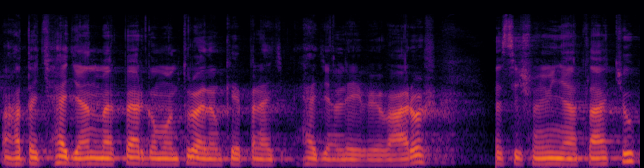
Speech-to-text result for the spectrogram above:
hát egy hegyen, mert Pergamon tulajdonképpen egy hegyen lévő város, ezt is majd mindjárt látjuk.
